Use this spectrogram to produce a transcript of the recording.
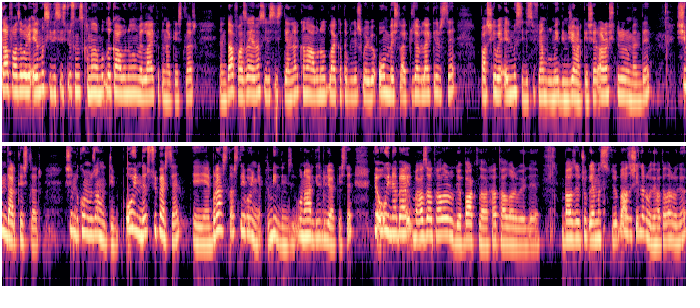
daha fazla böyle elmas hilesi istiyorsanız kanala mutlaka abone olun ve like atın. Yani daha fazla elmas hilesi isteyenler kanala abone olup like atabilir. Böyle bir 15 like güzel bir like gelirse başka bir elmas hilesi falan bulmayı deneyeceğim arkadaşlar. Araştırıyorum ben de. Şimdi arkadaşlar şimdi konumuzu anlatayım. Oyunda Supercell e, yani Brawl Stars diye bir oyun yaptım. Bildiğiniz gibi. Bunu herkes biliyor arkadaşlar. Ve oyuna ba- bazı hatalar oluyor. Bug'lar, hatalar böyle. Bazıları çok elmas istiyor. Bazı şeyler oluyor, hatalar oluyor.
